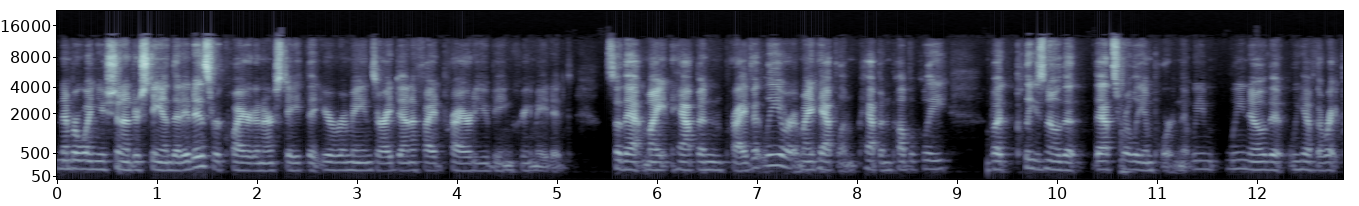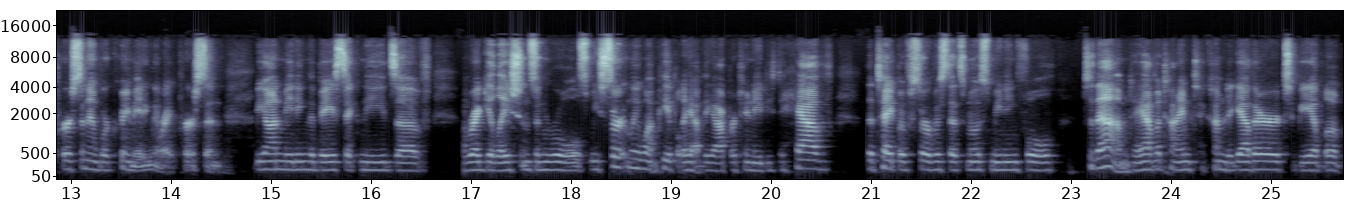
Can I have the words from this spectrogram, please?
Number one, you should understand that it is required in our state that your remains are identified prior to you being cremated. So that might happen privately or it might happen happen publicly. But please know that that's really important that we we know that we have the right person and we're cremating the right person beyond meeting the basic needs of regulations and rules. We certainly want people to have the opportunity to have the type of service that's most meaningful to them, to have a time to come together, to be able to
